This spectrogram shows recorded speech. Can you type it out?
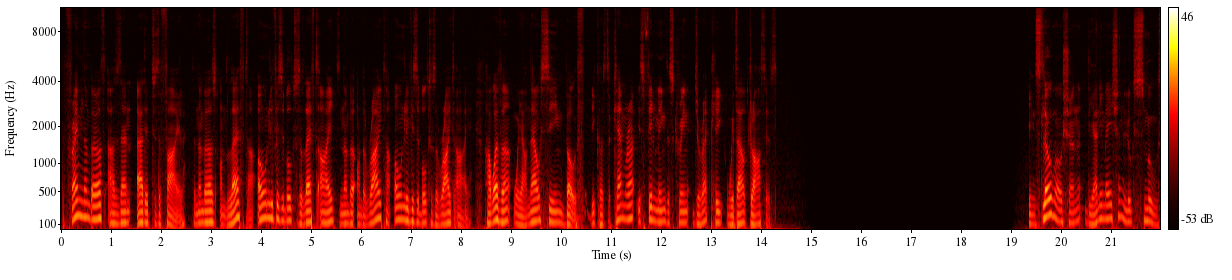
The frame numbers are then added to the file. The numbers on the left are only visible to the left eye, the number on the right are only visible to the right eye. However, we are now seeing both, because the camera is filming the screen directly without glasses. In slow motion, the animation looks smooth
